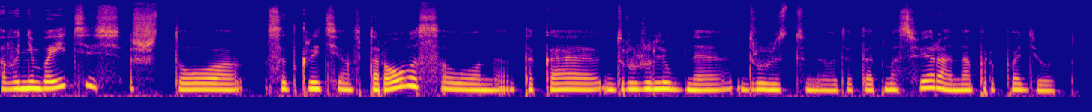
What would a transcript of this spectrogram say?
А вы не боитесь, что с открытием второго салона такая дружелюбная, дружественная вот эта атмосфера, она пропадет?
